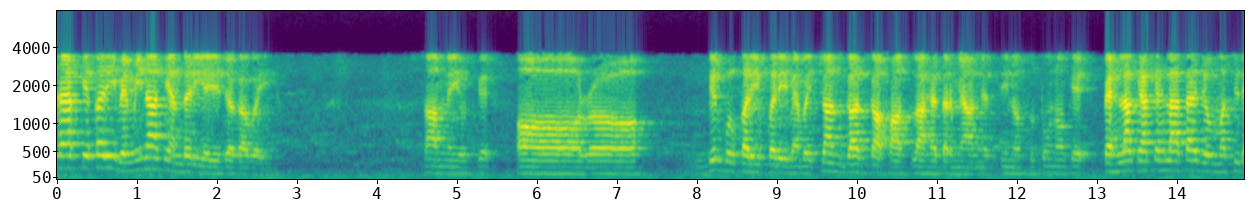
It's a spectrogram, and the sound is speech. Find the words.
خیف کے قریب ہے، مینا کے اندر ہی ہے یہ جگہ بھائی۔ سامنے ہی اس کے۔ اور، بالکل قریب قریب ہے بھائی۔ چند گز کا فاصلہ ہے درمیان میں تینوں ستونوں کے۔ پہلا کیا کہلاتا ہے؟ جو مسجد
